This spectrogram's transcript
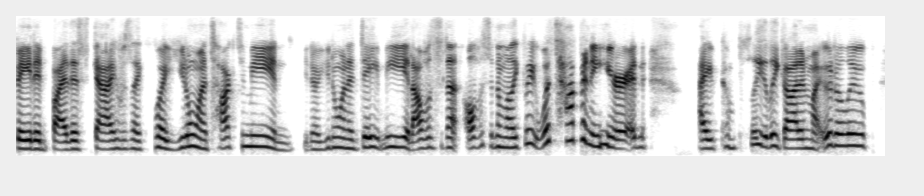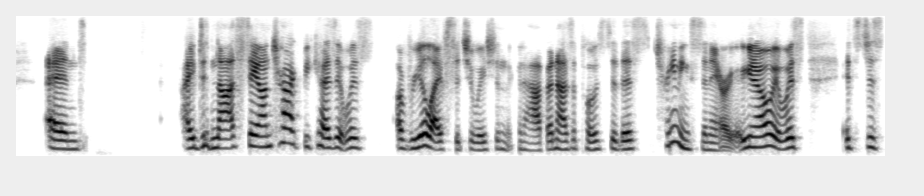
baited by this guy who was like, "What? You don't want to talk to me, and you know, you don't want to date me." And all of a sudden, all of a sudden, I'm like, "Wait, what's happening here?" And I completely got in my OODA loop, and I did not stay on track because it was a real life situation that could happen as opposed to this training scenario. You know, it was. It's just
